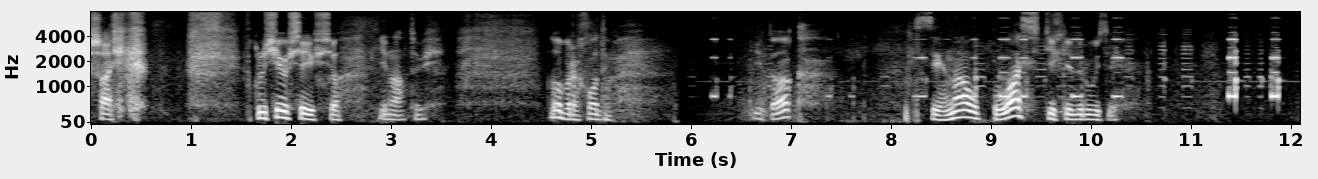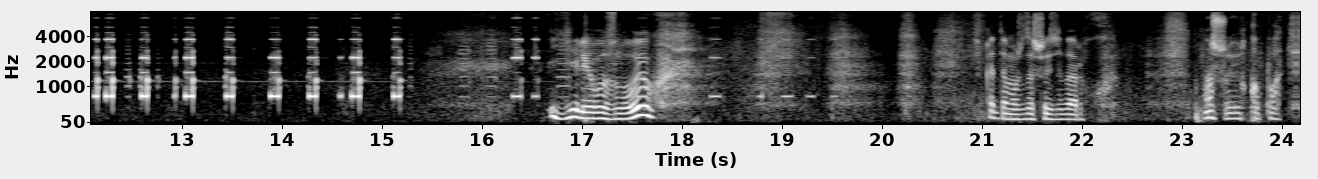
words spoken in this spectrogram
шарик. Включився і все. І на тобі. Добре, ходимо. І так. Сигнал пластики, друзі. Єлі його зловив. Чекайте, може за щось зверху. На що їх копати?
